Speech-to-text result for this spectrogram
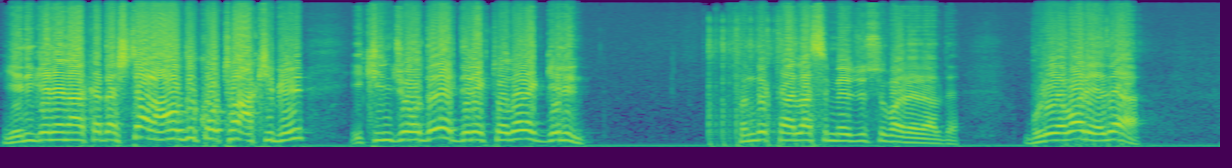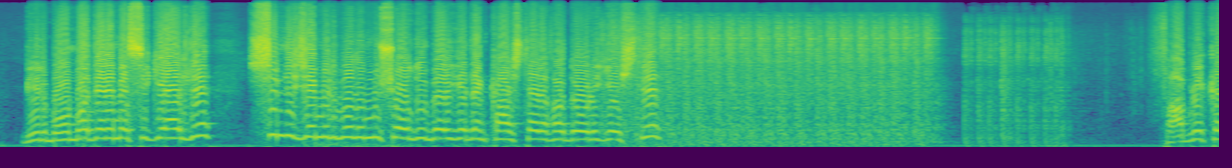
Yeni gelen arkadaşlar aldık o takibi. İkinci odaya direkt olarak gelin. Fındık tarlası mevzusu var herhalde. Buraya var ya da bir bomba denemesi geldi. Şimdi Cemil bulunmuş olduğu bölgeden karşı tarafa doğru geçti. Fabrika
